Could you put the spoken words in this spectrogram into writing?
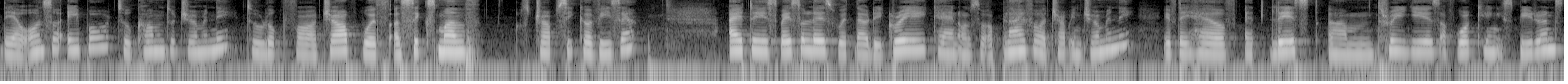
They are also able to come to Germany to look for a job with a six month job seeker visa. IT specialists with their degree can also apply for a job in Germany if they have at least um, three years of working experience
